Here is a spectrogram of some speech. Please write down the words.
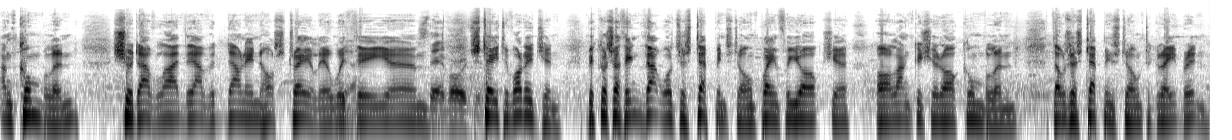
and Cumberland should have like they have it down in Australia with Yeah. the um, State of origin. state of origin, because I think that was a stepping stone playing for Yorkshire or Lancashire or Cumberland. That was a stepping stone to Great Britain.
